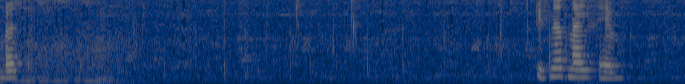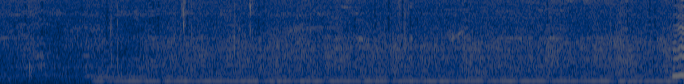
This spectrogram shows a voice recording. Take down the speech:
But it's not my favorite. Hmm.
